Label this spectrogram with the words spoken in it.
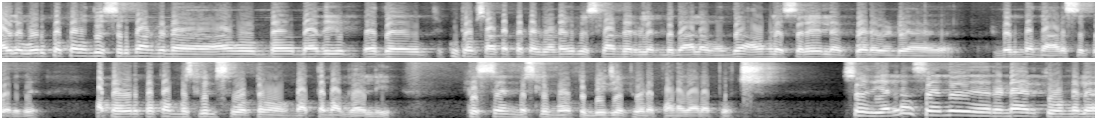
அதுல ஒரு பக்கம் வந்து சிறுபான்மையின பாதி அந்த குற்றம் சம்பந்தப்பட்ட அனைவரும் இஸ்லாமியர்கள் என்பதால் வந்து அவங்கள சிறையில் போட வேண்டிய நிர்பந்தம் அரசுக்கு வருது. அப்போ ஒரு பக்கம் முஸ்லீம்ஸ் ஓட்டும் மொத்தமாக காலி கிறிஸ்டியன் முஸ்லீம் ஓட்டு பிஜேபியோட போனதால போச்சு. ஸோ இது எல்லாம் சேர்ந்து ரெண்டாயிரத்தி ஒன்றில்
